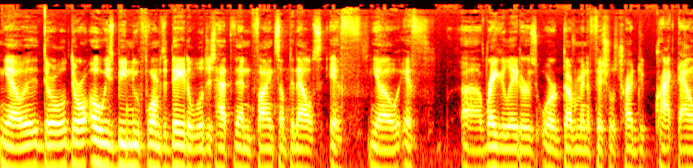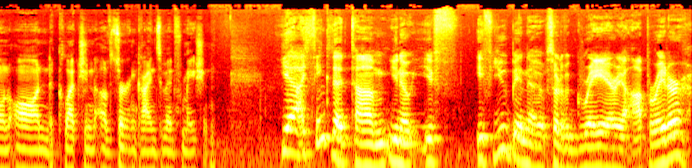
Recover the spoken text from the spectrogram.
you know there will there will always be new forms of data? We'll just have to then find something else if you know if uh, regulators or government officials tried to crack down on the collection of certain kinds of information. Yeah, I think that um, you know if if you've been a sort of a gray area operator,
